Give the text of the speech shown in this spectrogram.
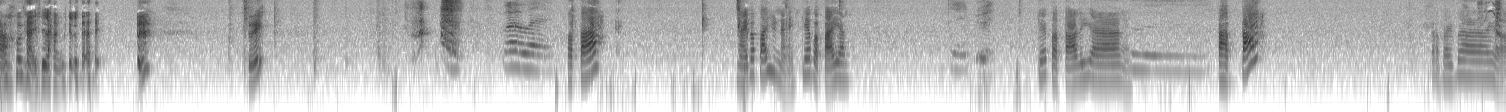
เอาไหนหลังไปเลยเฮ้ยป๊าป๊าไหนป๊าป๊าอยู่ไหน เรียกป๊าป๊ายัง เรียกป๊าป๊าหรือยังป๊าป๊าอะบายบายเหรอ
